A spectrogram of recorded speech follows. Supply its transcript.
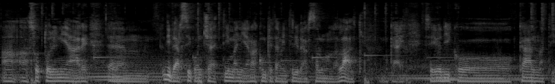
a, a sottolineare ehm, diversi concetti in maniera completamente diversa l'uno dall'altro. Okay? Se io dico calmati,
